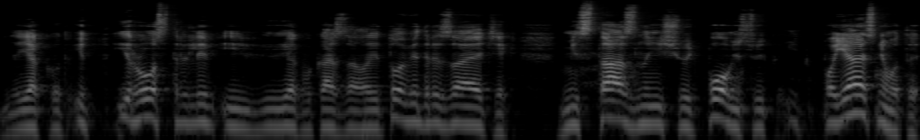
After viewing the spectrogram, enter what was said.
як от і, і розстрілів, і, як ви казали, і то відрізають, як міста знищують повністю. І, і пояснювати,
